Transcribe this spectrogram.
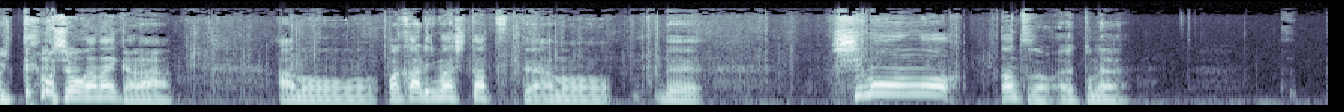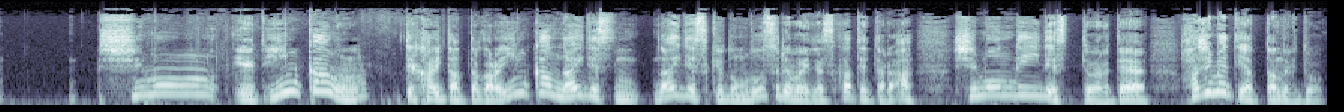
言ってもしょうがないから、あの、わかりましたつって、あの、で、指紋を、なんつうの、えっとね、指紋、えっ、と、印鑑って書いてあったから、印鑑ないです、ないですけども、どうすればいいですかって言ったら、あ、指紋でいいですって言われて、初めてやったんだけど、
